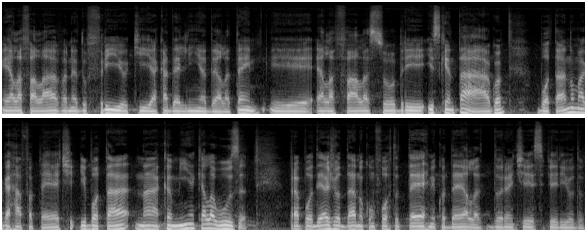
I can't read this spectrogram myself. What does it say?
Ela falava né, do frio que a cadelinha dela tem e ela fala sobre esquentar a água, botar numa garrafa PET e botar na caminha que ela usa para poder ajudar no conforto térmico dela durante esse período.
